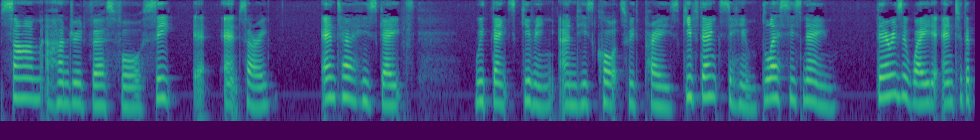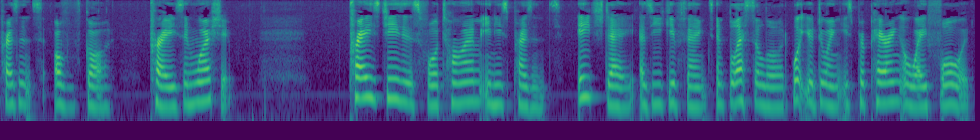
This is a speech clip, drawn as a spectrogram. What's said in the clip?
Psalm 100 verse 4 Seek and eh, sorry enter his gates with thanksgiving and his courts with praise. Give thanks to him, bless his name. There is a way to enter the presence of God. Praise and worship. Praise Jesus for time in his presence. Each day, as you give thanks and bless the Lord, what you're doing is preparing a way forward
